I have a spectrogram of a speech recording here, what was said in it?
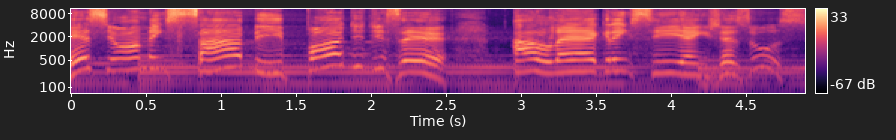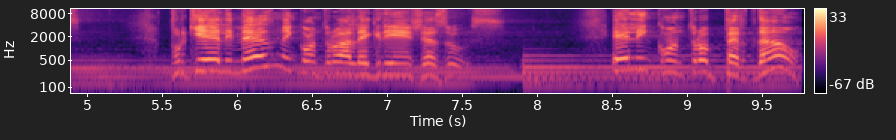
Esse homem sabe e pode dizer: alegrem-se em Jesus, porque ele mesmo encontrou alegria em Jesus. Ele encontrou perdão,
